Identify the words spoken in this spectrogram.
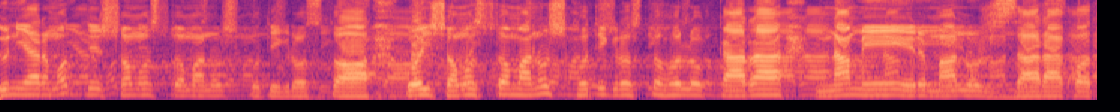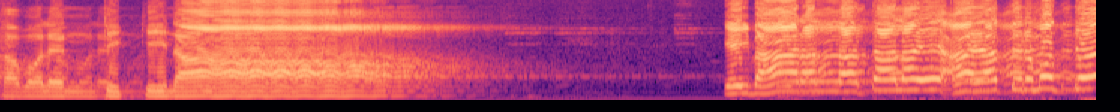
দুনিয়ার মধ্যে সমস্ত মানুষ ক্ষতিগ্রস্ত। ওই সমস্ত মানুষ, ক্ষতিগ্রস্ত হলো কারা? নামের মানুষ যারা কথা বলেন, ঠিক কিনা? এইবার আল্লাহ তালা আয়াতের মধ্যে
